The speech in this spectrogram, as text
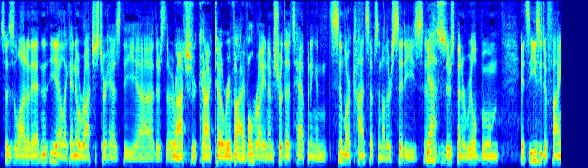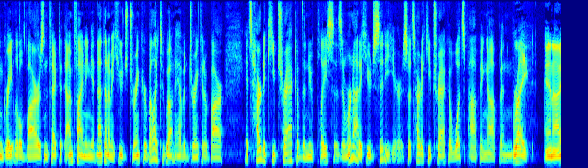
so there's a lot of that and yeah like i know rochester has the uh, there's the Rochester Cocktail Revival. Right, and I'm sure that's happening in similar concepts in other cities. Uh, Yes. there's been a real boom. It's easy to find great little bars. In fact, I'm finding it. Not that I'm a huge drinker, but I like to go out and have a drink at a bar. It's hard to keep track of the new places, and we're not a huge city here, so it's hard to keep track of what's popping up. And Right. And I,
